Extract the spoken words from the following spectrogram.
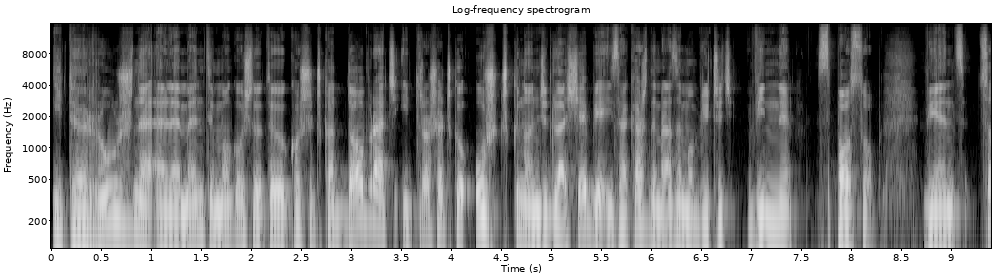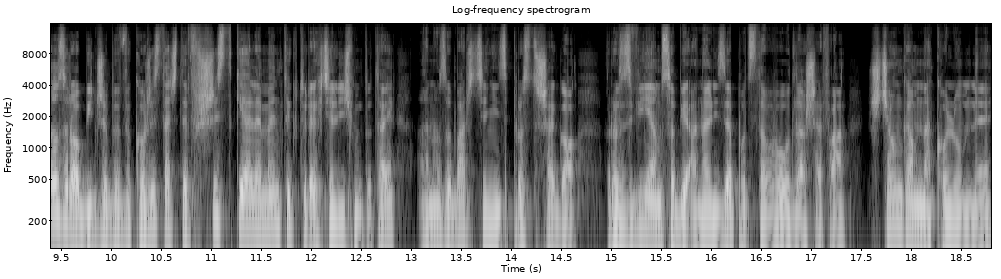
i te różne elementy mogą się do tego koszyczka dobrać i troszeczkę uszczknąć dla siebie i za każdym razem obliczyć w inny sposób. Więc co zrobić, żeby wykorzystać te wszystkie elementy, które chcieliśmy tutaj? Ano zobaczcie, nic prostszego. Rozwijam sobie analizę podstawową dla szefa, ściągam na kolumny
